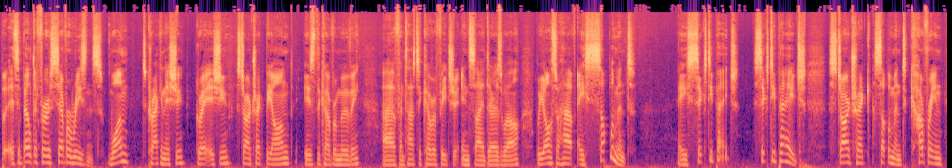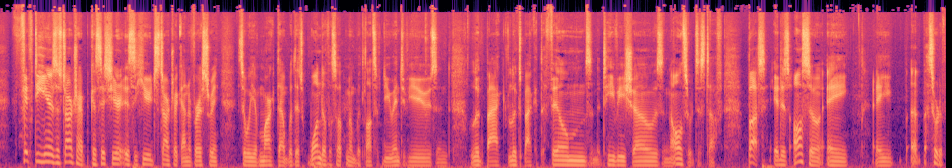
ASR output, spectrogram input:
but it's a belter for several reasons. One, it's a cracking issue, great issue. Star Trek Beyond is the cover movie. Uh, fantastic cover feature inside there as well. We also have a supplement, a 60 page 60 page Star Trek supplement covering 50 years of Star Trek because this year is a huge Star Trek anniversary. So we have marked that with this wonderful supplement with lots of new interviews and look back looks back at the films and the TV shows and all sorts of stuff. But it is also a a, a sort of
